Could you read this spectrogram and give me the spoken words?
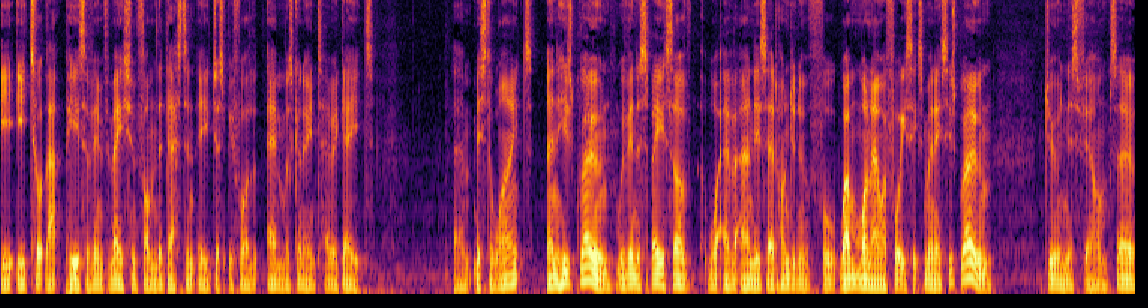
he, he took that piece of information from the Destiny just before M was going to interrogate um, Mr. White, and he's grown within the space of whatever Andy said, 104, one, one hour, 46 minutes. He's grown during this film. So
